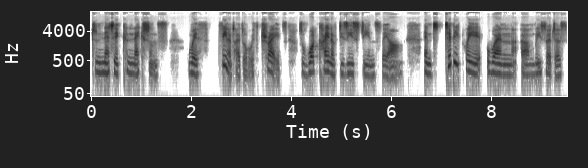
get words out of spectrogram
genetic connections with phenotypes or with traits. So, what kind of disease genes they are. And typically, when um, researchers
